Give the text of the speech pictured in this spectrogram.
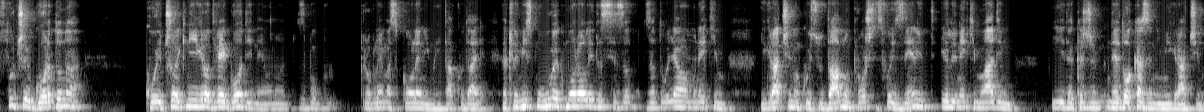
slučaju Gordona, koji čovjek nije igrao dve godine, ono, zbog problema s kolenima i tako dalje. Dakle, mi smo uvek morali da se zadovoljavamo nekim igračima koji su davno prošli svoj zenit ili nekim mladim i da kažem nedokazanim igračima.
